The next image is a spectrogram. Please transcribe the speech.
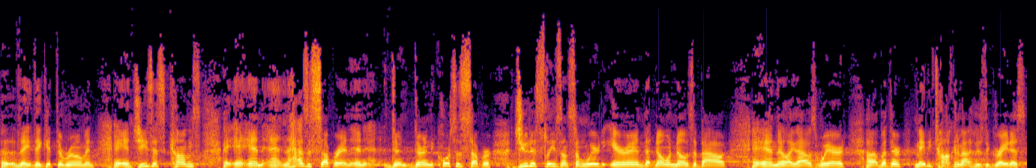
uh, they, they get the room, and, and Jesus comes and, and has a supper. And, and during the course of the supper, Judas leaves on some weird errand that no one knows about, and they're like, "That was weird." Uh, but they're maybe talking about who's the greatest.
